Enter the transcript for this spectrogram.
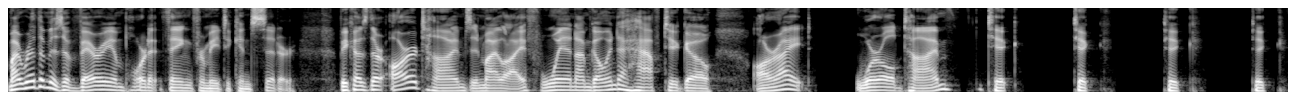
my rhythm is a very important thing for me to consider because there are times in my life when I'm going to have to go, all right, world time, tick tick tick tick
